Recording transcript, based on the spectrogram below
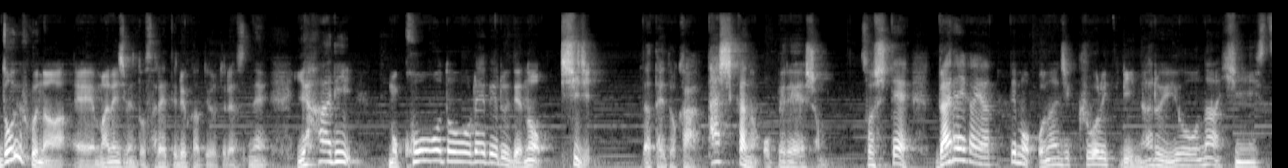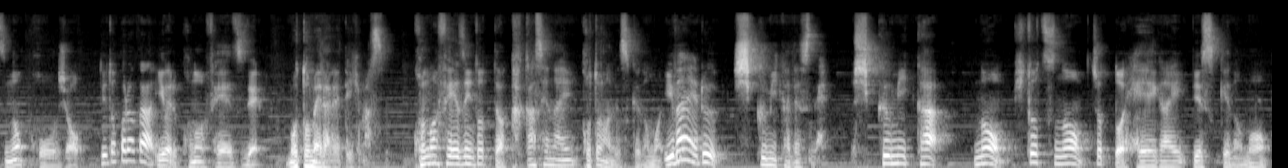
どういうふうな、え、マネジメントをされてるかというとですね、やはりもう行動レベルでの指示だったりとか、確かなオペレーション、そして誰がやっても同じクオリティになるような品質の向上というところがいわゆるこのフェーズで求められていきます。このフェーズにとっては欠かせないことなんですけども、いわゆる仕組み化ですね。仕組み化の一つのちょっと弊害ですけども、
